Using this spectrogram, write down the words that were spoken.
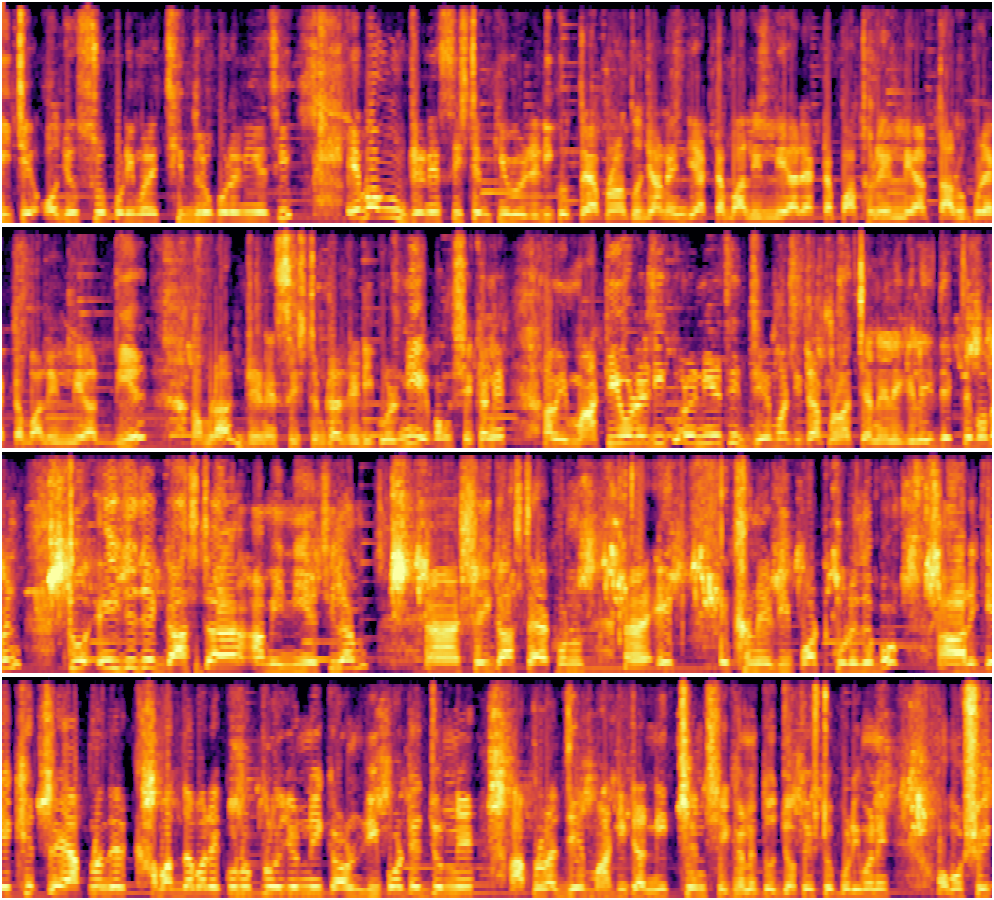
নিচে অজস্র পরিমাণে ছিদ্র করে নিয়েছি এবং ড্রেনেজ সিস্টেম কীভাবে রেডি করতে আপনারা তো জানেন যে একটা বালির লেয়ার একটা পাথরের লেয়ার তার উপরে একটা বালির লেয়ার দিয়ে আমরা ড্রেনেজ সিস্টেমটা রেডি করে নিই এবং সেখানে আমি মাটিও রেডি করে নিয়েছি। যে মাটিটা আপনারা চ্যানেলে গেলেই দেখতে পাবেন। তো এই যে যে গাছটা আমি নিয়েছিলাম সেই গাছটা এখন এখানে রিপোর্ট করে দেব। আর এক্ষেত্রে আপনাদের খাবার দাবারের কোনো প্রয়োজন নেই, কারণ রিপোর্টের জন্য আপনারা যে মাটিটা নিচ্ছেন, সেখানে তো যথেষ্ট পরিমাণে অবশ্যই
